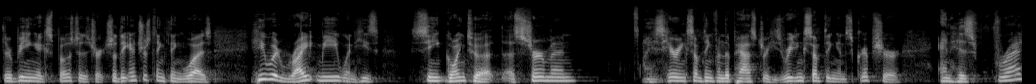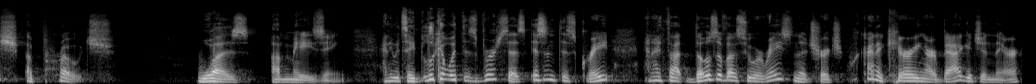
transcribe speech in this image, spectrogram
they're being exposed to the church. So the interesting thing was, he would write me when he's seeing, going to a, a sermon, he's hearing something from the pastor, he's reading something in scripture, and his fresh approach was amazing. And he would say, Look at what this verse says. Isn't this great? And I thought, those of us who were raised in the church, we're kind of carrying our baggage in there.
